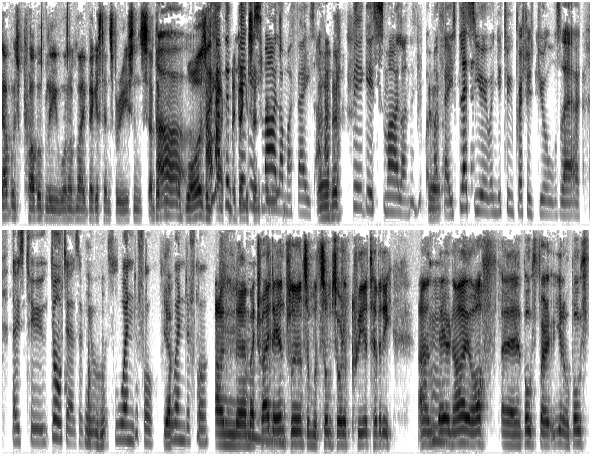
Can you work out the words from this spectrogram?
that was probably one of my biggest inspirations. And that, oh, that was, I had the biggest smile on my face. I had the biggest smile on yeah. my face. Bless you and your two precious jewels there, those two daughters of mm-hmm. yours. Mm-hmm. Wonderful. Yep. Wonderful. And um, mm. I tried to influence them with some sort of creativity. And mm. they're now off, uh, both for, you know, both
